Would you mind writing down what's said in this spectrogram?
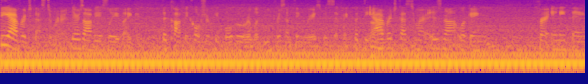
the average customer. There's obviously like the coffee culture people who are looking for something very specific, but the Uh-huh. average customer is not looking for anything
